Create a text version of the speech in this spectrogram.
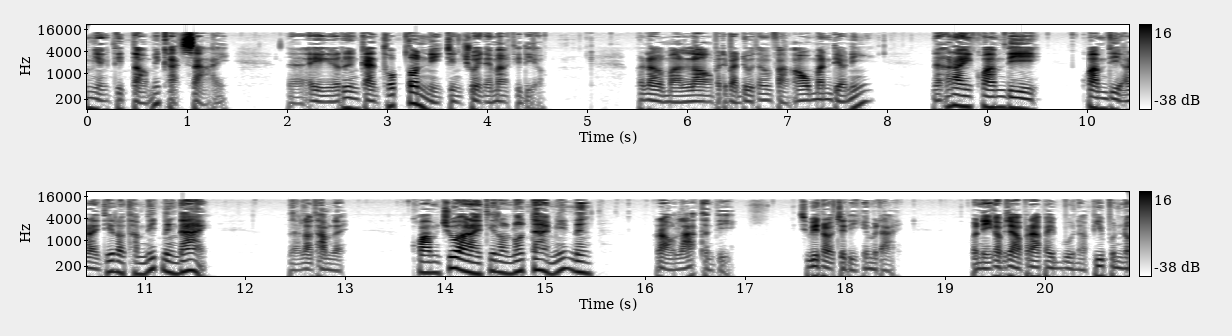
ำอย่างติดต่อไม่ขาดสายนะไอ้เรื่องการทบต้นนี่จึงช่วยได้มากทีเดียวเรามาลองปฏิบัติดูท่านฝั่งเอามันเดี๋ยวนี้นะอะไรความดี ความดีอะไรที่เราทำนิดนึงได้นะเราทำเลย ความชั่วอะไรที่เราลดได้นิดนึง เราละทันทีชีวิตเราจะดีขึ้นไปได้ วันนี้ข้าพเจ้าพระไปบุญอภิปุโน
